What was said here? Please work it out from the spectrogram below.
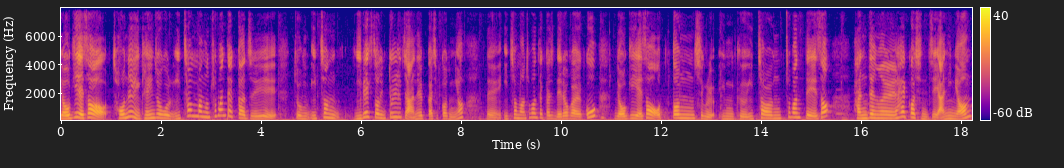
여기에서 저는 개인적으로 2천만 원 초반대까지 좀 2,200선이 뚫리지 않을까 싶거든요. 네, 2천만 원 초반대까지 내려가고 여기에서 어떤 식으로 인- 그 2천 초반대에서 반등을 할 것인지 아니면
